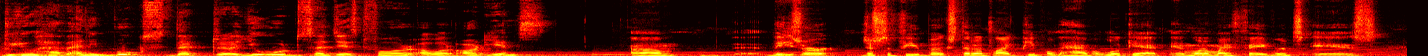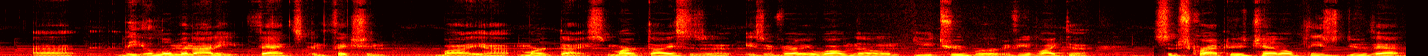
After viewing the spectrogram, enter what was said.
Do you have any books that uh, you would suggest for our audience? Um, these are just a few books that I'd like people to have a look at, and one of my favorites is uh, The Illuminati Facts and Fiction by uh, Mark Dice. Mark Dice is a is a very well known YouTuber. If you'd like to subscribe to his channel, please do that,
